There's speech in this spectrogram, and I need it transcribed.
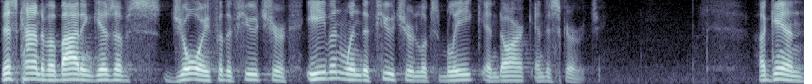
This kind of abiding gives us joy for the future, even when the future looks bleak and dark and discouraging. Again,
